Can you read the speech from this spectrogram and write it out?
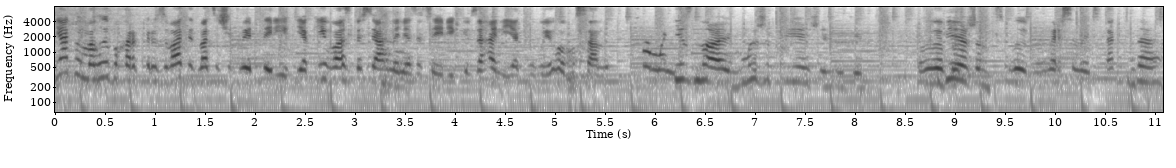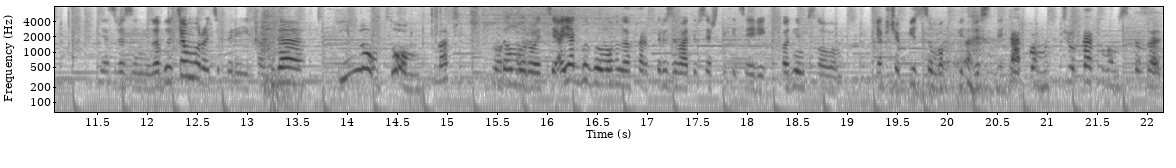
як ви могли б охарактеризувати 24 рік? Які у вас досягнення за цей рік? І взагалі, як би ви його писали? А мы не знаем, мы же приезжие люди, Ви, ви, беженцы. ви переселенці, так? Да, Я зрозуміла. Ви в цьому році переїхали? да. Ну, в том, 24 В тому році. А як би ви могли охарактеризувати все ж таки цей рік одним словом, якщо підсумок підвести? Как вам, чё, как вам сказать?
